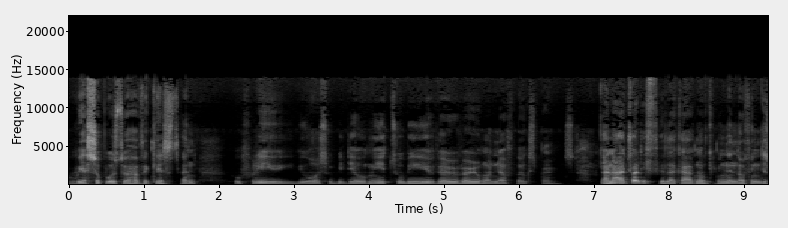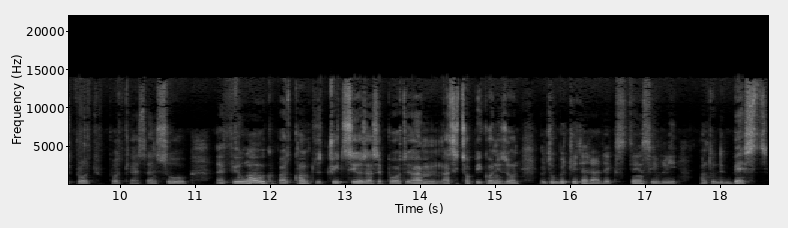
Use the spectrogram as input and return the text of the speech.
we are supposed to have a guest and hopefully you also be there with me it will be a very very wonderful experience and i actually feel like i have not given enough in this broad podcast and so i feel when we could come to treat sales as a part um as a topic on its own it will be treated as extensively and to the best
